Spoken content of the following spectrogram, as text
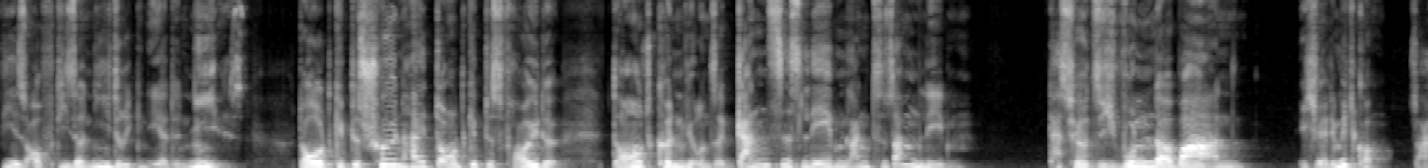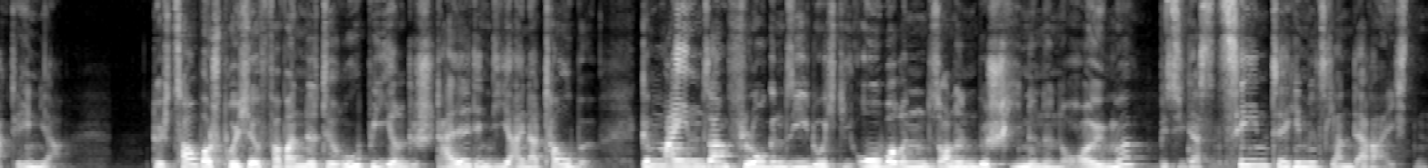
wie es auf dieser niedrigen Erde nie ist. Dort gibt es Schönheit, dort gibt es Freude. Dort können wir unser ganzes Leben lang zusammenleben. Das hört sich wunderbar an. Ich werde mitkommen, sagte Hinja. Durch Zaubersprüche verwandelte Rupi ihre Gestalt in die einer Taube. Gemeinsam flogen sie durch die oberen sonnenbeschienenen Räume, bis sie das zehnte Himmelsland erreichten.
